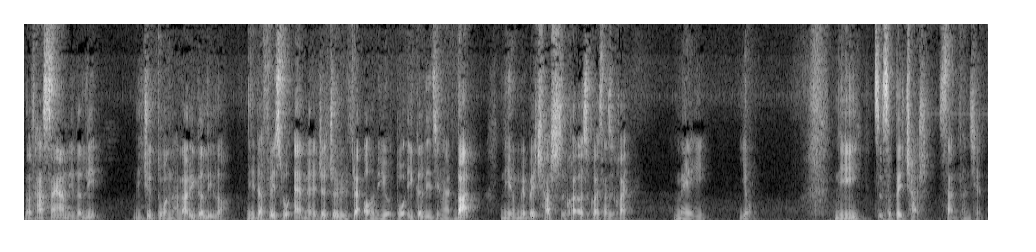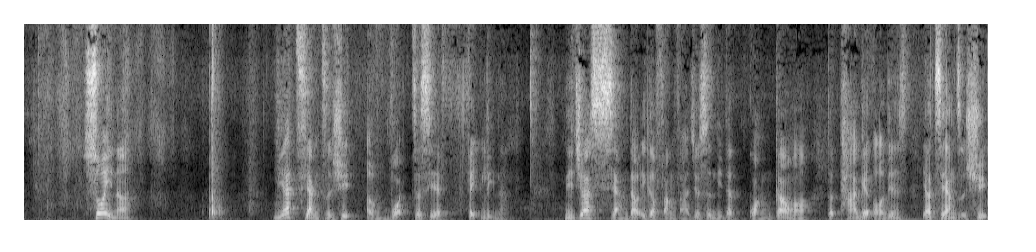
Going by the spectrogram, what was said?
然后他上要你的力，你就多拿到一个力咯。你的 Facebook Ad Manager 就 reflect 哦，你有多一个例进来，but 你有没有被 charge 十块、二十块、三十块？没有，你只是被 charge 三分钱。所以呢，你要怎样子去 avoid 这些 fake lead 呢？你就要想到一个方法，就是你的广告哈的 target audience 要怎样子去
